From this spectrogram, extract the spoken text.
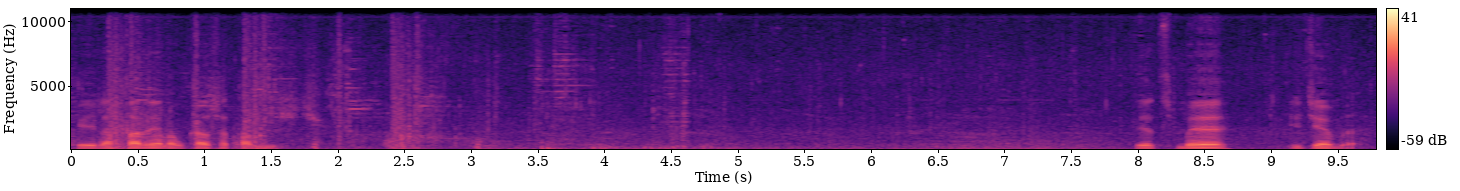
Okej, latarnia nam każe tam iść. Więc my idziemy.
